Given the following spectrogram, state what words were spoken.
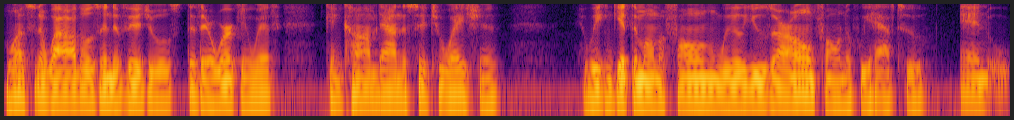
Once in a while, those individuals that they're working with can calm down the situation. We can get them on the phone, we'll use our own phone if we have to. And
